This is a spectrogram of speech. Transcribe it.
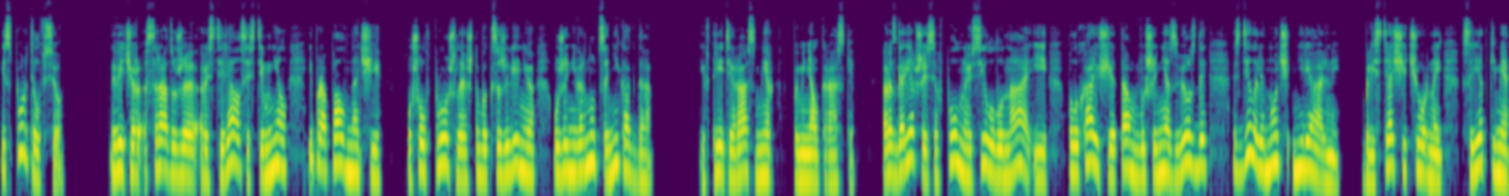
испортил все. Вечер сразу же растерялся, стемнел и пропал в ночи, ушел в прошлое, чтобы, к сожалению, уже не вернуться никогда. И в третий раз мир поменял краски. Разгоревшаяся в полную силу луна и полухающие там в вышине звезды сделали ночь нереальной, блестящей черной, с редкими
